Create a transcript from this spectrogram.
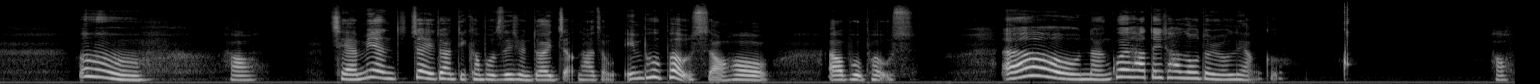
嗯，好，前面这一段 decomposition 都在讲它怎么 input pose，然后 output pose。哦，难怪它 data loader 有两个。好，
